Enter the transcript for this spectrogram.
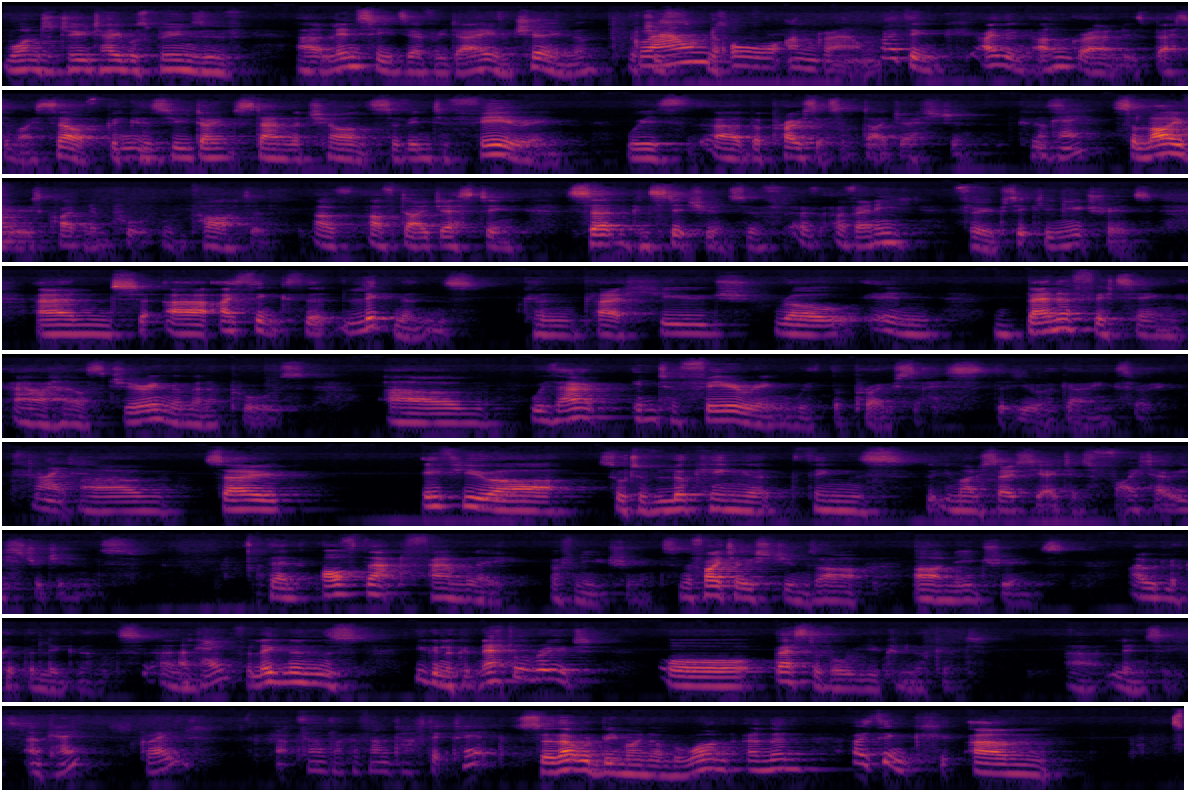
one to two tablespoons of uh, linseeds every day and chewing them. Ground is, or unground? I think I think unground is better myself because mm. you don't stand the chance of interfering with uh, the process of digestion. Because okay. saliva is quite an important part of, of, of digesting certain constituents of, of, of any food, particularly nutrients. And uh, I think that lignans can play a huge role in benefiting our health during the menopause um, without interfering with the process that you are going through. Right. Um, so if you are sort of looking at things that you might associate as phytoestrogens, then of that family, of nutrients. And the phytoestrogens are, are nutrients. I would look at the lignans. And okay. for lignans, you can look at nettle root, or best of all, you can look at uh, linseeds. Okay, great. That sounds like a fantastic tip. So that would be my number one, and then I think um,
